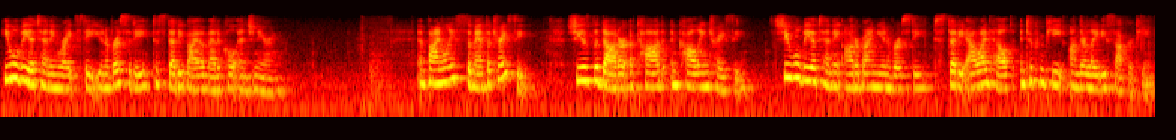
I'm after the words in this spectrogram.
He will be attending Wright State University to study biomedical engineering. And finally, Samantha Tracy. She is the daughter of Todd and Colleen Tracy. She will be attending Otterbein University to study allied health and to compete on their ladies soccer team.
